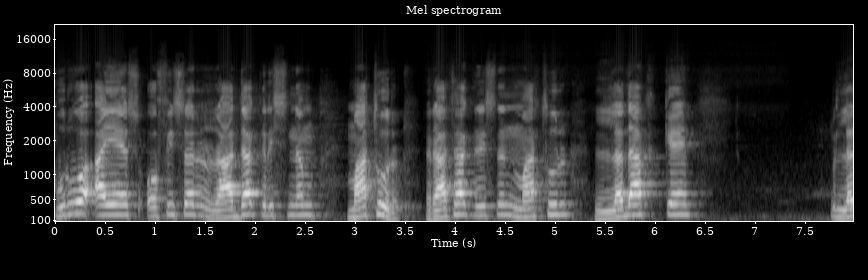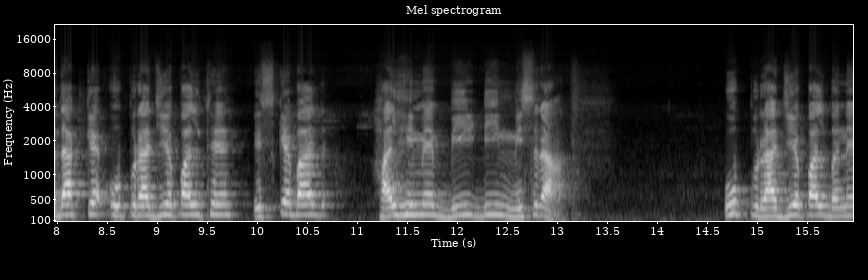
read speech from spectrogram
पूर्व आईएएस ऑफिसर राधा कृष्णम माथुर राधा कृष्णन माथुर लद्दाख के लद्दाख के उपराज्यपाल थे। इसके बाद हाल ही में बी डी मिश्रा उप राज्यपाल बने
